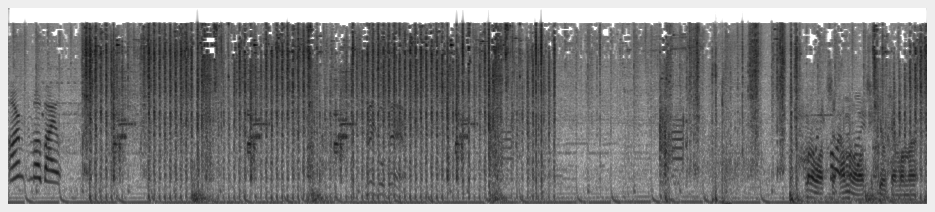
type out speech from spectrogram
Armed mobile. Gonna watch it. I'm gonna watch the kill cam on that.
